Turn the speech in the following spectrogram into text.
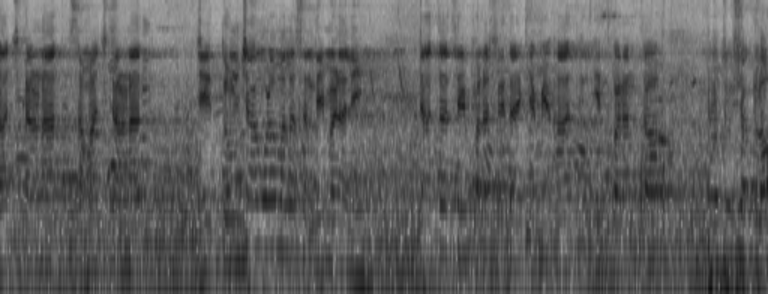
राजकारणात समाजकारणात जी तुमच्यामुळं मला संधी मिळाली त्याचंच हे फलश्रुत आहे की मी आज इथपर्यंत पोहोचू शकलो.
